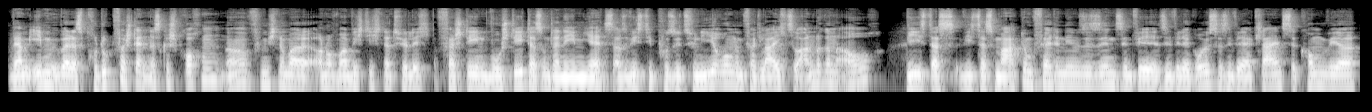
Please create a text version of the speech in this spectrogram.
wir haben eben über das Produktverständnis gesprochen. Ne? Für mich nochmal, auch nochmal wichtig natürlich verstehen, wo steht das Unternehmen jetzt? Also wie ist die Positionierung im Vergleich zu anderen auch? Wie ist das, wie ist das Marktumfeld, in dem sie sind? Sind wir, sind wir der Größte? Sind wir der Kleinste? Kommen wir?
